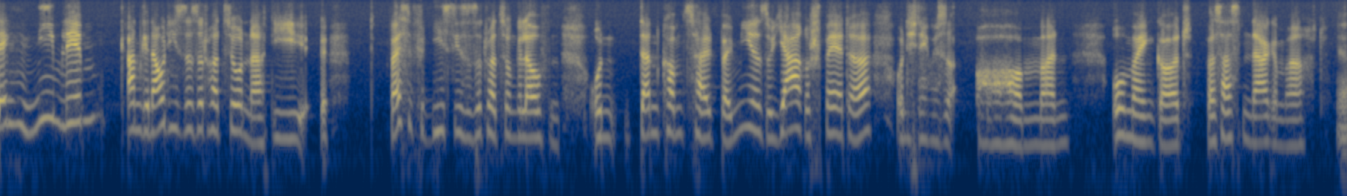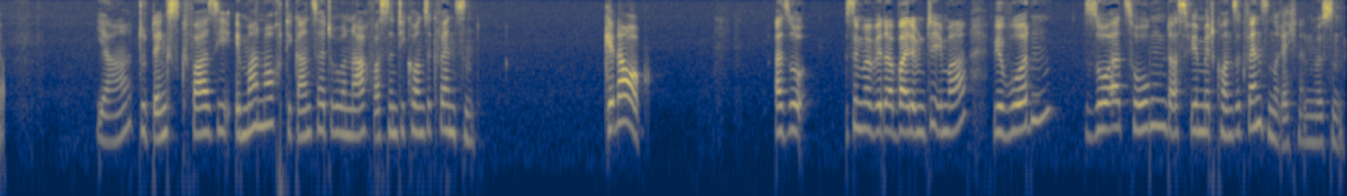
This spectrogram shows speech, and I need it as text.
denken nie im Leben an genau diese Situation nach, die, äh, weißt du, für die ist diese Situation gelaufen. Und dann kommt es halt bei mir so Jahre später und ich denke mir so, oh Mann, oh mein Gott, was hast du denn da gemacht? Ja. Ja, du denkst quasi immer noch die ganze Zeit drüber nach, was sind die Konsequenzen. Genau. Also sind wir wieder bei dem Thema, wir wurden so erzogen, dass wir mit Konsequenzen rechnen müssen.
